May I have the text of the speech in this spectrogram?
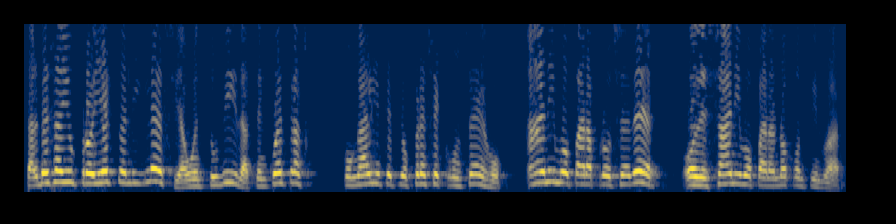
Tal vez hay un proyecto en la iglesia o en tu vida, te encuentras con alguien que te ofrece consejo, ánimo para proceder o desánimo para no continuar.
